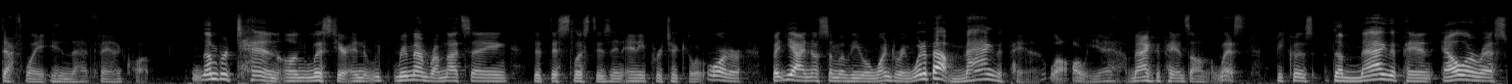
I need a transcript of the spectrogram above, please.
definitely in that fan club. Number 10 on list here, and remember, I'm not saying that this list is in any particular order, but yeah, I know some of you are wondering, what about Magnepan? Well, oh yeah, Magnepan's on the list because the Magnepan LRS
